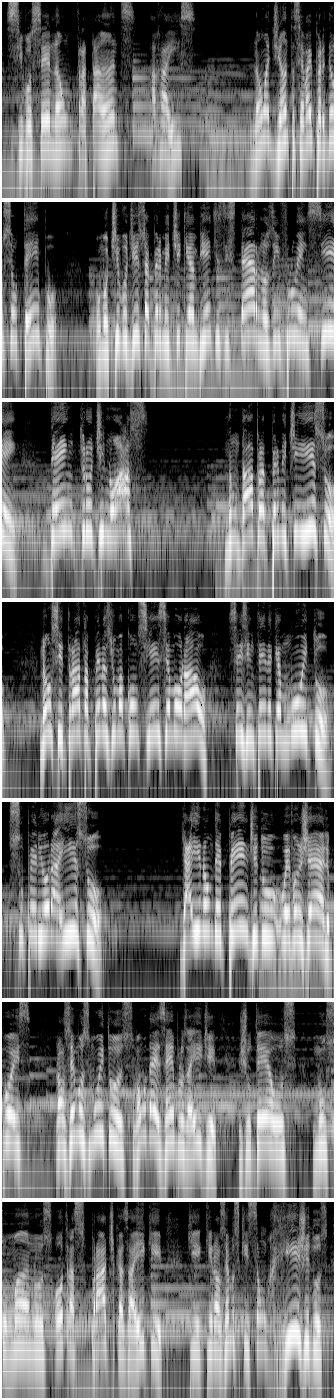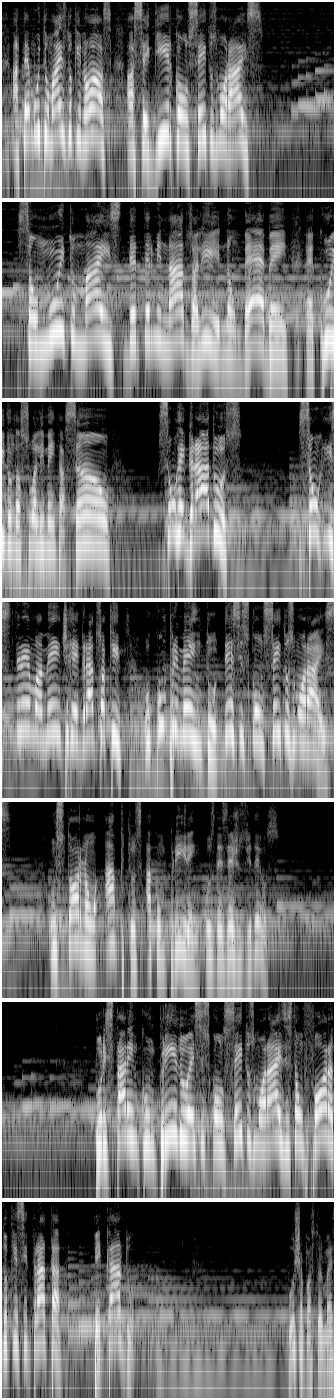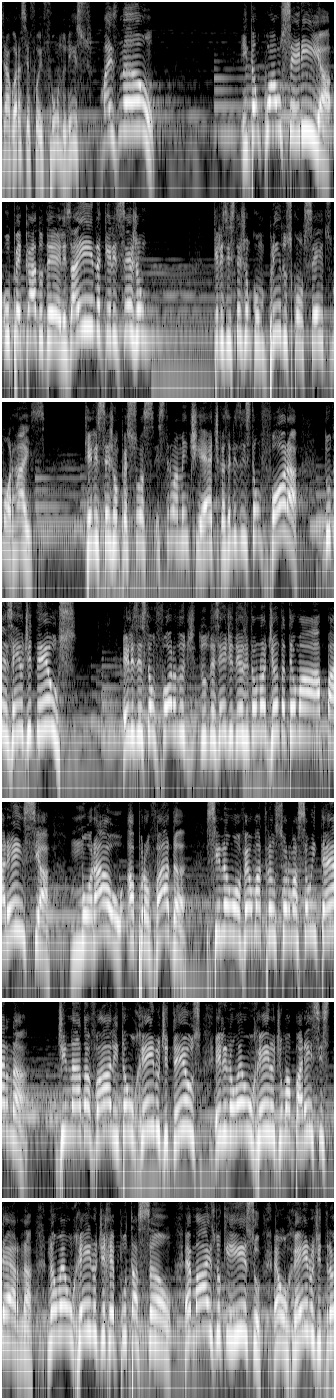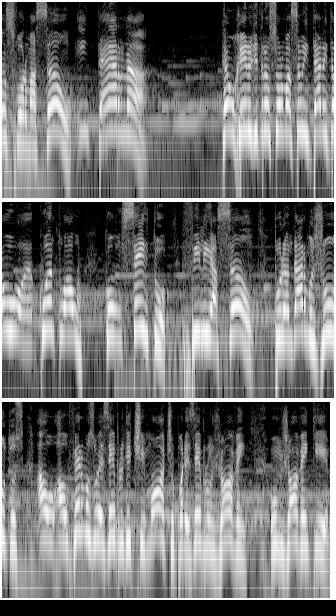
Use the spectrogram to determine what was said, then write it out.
se você não tratar antes a raiz. Não adianta, você vai perder o seu tempo. O motivo disso é permitir que ambientes externos influenciem dentro de nós. Não dá para permitir isso. Não se trata apenas de uma consciência moral. Vocês entendem que é muito superior a isso. E aí não depende do evangelho, pois nós vemos muitos, vamos dar exemplos aí de judeus, muçulmanos, outras práticas aí que, que, que nós vemos que são rígidos, até muito mais do que nós, a seguir conceitos morais. São muito mais determinados ali, não bebem, é, cuidam da sua alimentação, são regrados são extremamente regrados, só que o cumprimento desses conceitos morais os tornam aptos a cumprirem os desejos de Deus. Por estarem cumprindo esses conceitos morais, estão fora do que se trata pecado. Puxa, pastor, mas agora você foi fundo nisso? Mas não! Então qual seria o pecado deles? Ainda que eles sejam que eles estejam cumprindo os conceitos morais, que eles sejam pessoas extremamente éticas, eles estão fora do desenho de Deus. Eles estão fora do, do desenho de Deus, então não adianta ter uma aparência moral aprovada se não houver uma transformação interna de nada vale. Então, o reino de Deus, ele não é um reino de uma aparência externa, não é um reino de reputação, é mais do que isso, é um reino de transformação interna. É um reino de transformação interna. Então, quanto ao conceito filiação, por andarmos juntos, ao, ao vermos o exemplo de Timóteo, por exemplo, um jovem, um jovem que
